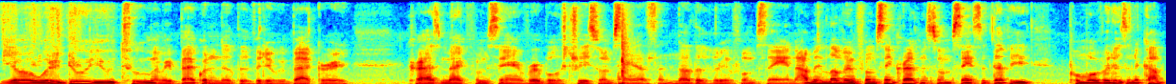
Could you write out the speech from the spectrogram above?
Yo, what it do, YouTube? Man, we back with another video. We back with Chystemc from saying Verbal Street. So I'm saying that's another video from saying I've been loving from saying Chystemc. So I'm saying so definitely put more videos in the com.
